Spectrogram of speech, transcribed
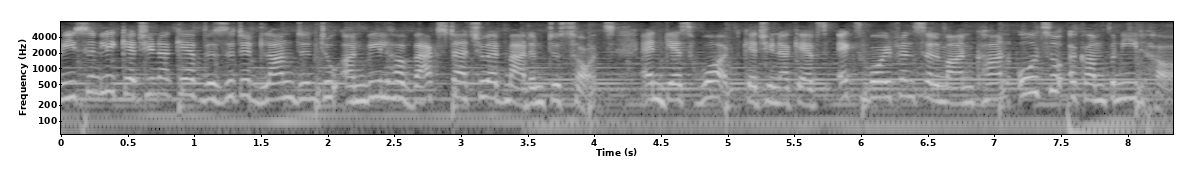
Recently, Katrina Kaif visited London to unveil her wax statue at Madame Tussauds. And guess what? Katrina Kaif's ex-boyfriend Salman Khan also accompanied her.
